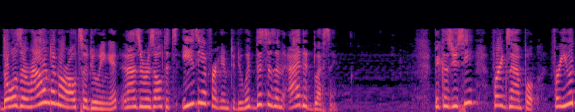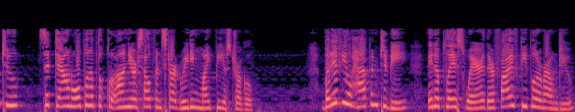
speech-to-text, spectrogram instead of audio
Those around him are also doing it. And as a result, it's easier for him to do it. This is an added blessing. Because you see, for example, for you to sit down, open up the Quran yourself and start reading might be a struggle. But if you happen to be in a place where there are five people around you,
